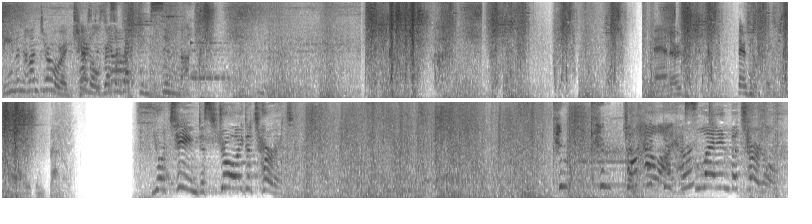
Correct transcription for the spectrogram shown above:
demon hunter or a Turtle justice dog? resurrecting soon! Manners? There's no place for manners in battle. Your team destroyed a turret! Can can An Jawhead ally has slain the turtle!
